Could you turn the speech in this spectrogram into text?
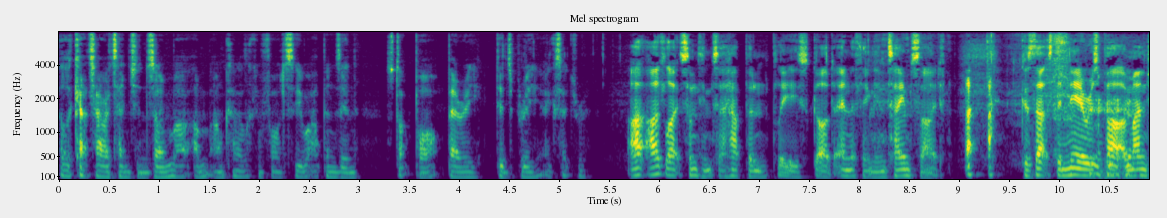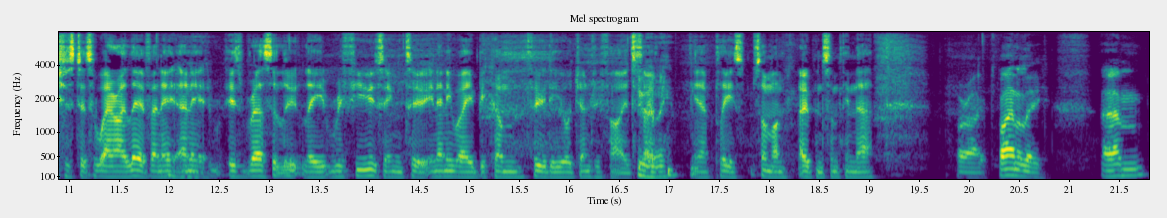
That'll catch our attention. So I'm I'm, I'm kind of looking forward to see what happens in Stockport, Bury, Didsbury, etc. I, I'd like something to happen, please, God, anything in Tameside, because that's the nearest part of Manchester to where I live, and it and it is resolutely refusing to in any way become foodie or gentrified. Too so, early. yeah, please, someone open something there. All right, finally, um,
